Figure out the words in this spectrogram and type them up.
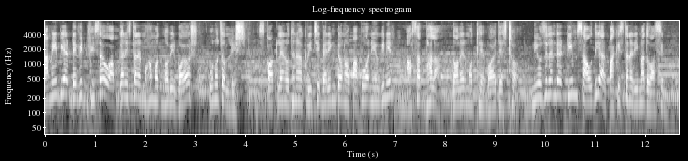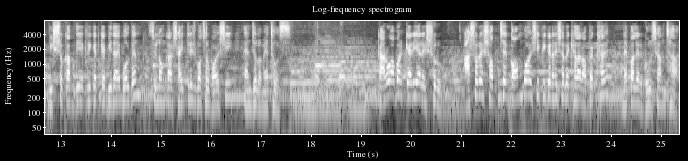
নামিবিয়ার ডেভিড ভিসা ও আফগানিস্তানের মোহাম্মদ নবীর বয়স উনচল্লিশ। স্কটল্যান্ড অধিনায়ক রিচি ব্যারিংটন ও পাপুয়া নিউগিনির আসাদ ভালা দলের মধ্যে বয়োজ্যেষ্ঠ। নিউজিল্যান্ডের টিম সাউদি আর পাকিস্তানের ইমাদ ওয়াসিম। বিশ্বকাপ দিয়ে ক্রিকেটকে বিদায় বলবেন শ্রীলঙ্কার সাঁত্রিশ বছর বয়সী অ্যাঞ্জেলো ম্যাথুস। কারও আবার ক্যারিয়ারের শুরু। আসরের সবচেয়ে কম বয়সী ক্রিকেটার হিসেবে খেলার অপেক্ষায় নেপালের গুলশান ঝা।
